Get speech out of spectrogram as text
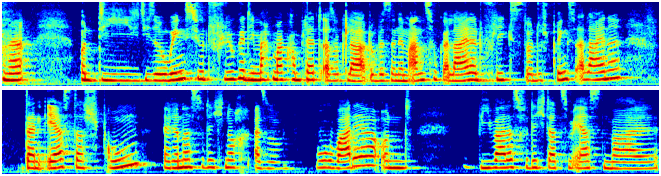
Ja. Und die, diese Wingsuit-Flüge, die macht man komplett, also klar, du bist in dem Anzug alleine, du fliegst und du springst alleine. Dein erster Sprung, erinnerst du dich noch, also wo war der und wie war das für dich da zum ersten Mal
